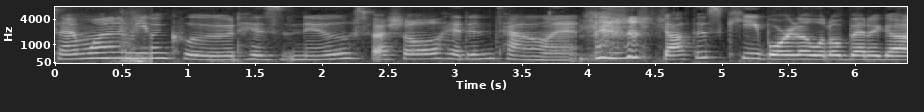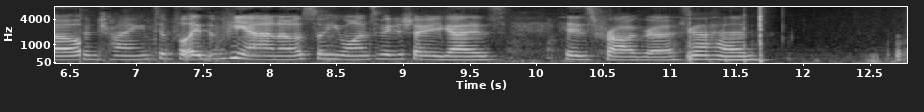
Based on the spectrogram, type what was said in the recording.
Sam wanted me to include his new special hidden talent. Got this keyboard a little bit ago. Been trying to play the piano, so he wants me to show you guys his progress. Go ahead.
